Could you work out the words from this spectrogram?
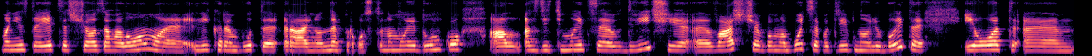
Мені здається, що загалом е, лікарем бути реально непросто, на мою думку, а, з дітьми це вдвічі е, важче, бо, мабуть, це потрібно любити. І от е,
